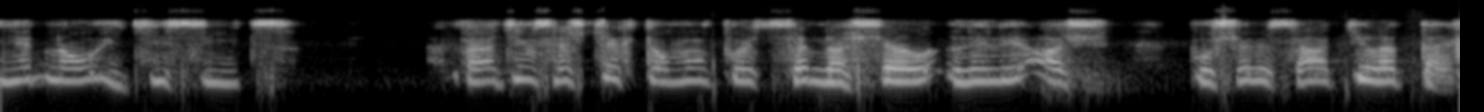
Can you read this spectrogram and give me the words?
jednou i tisíc. Vrátím se ještě k tomu, proč jsem našel Lili až po 60 letech.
